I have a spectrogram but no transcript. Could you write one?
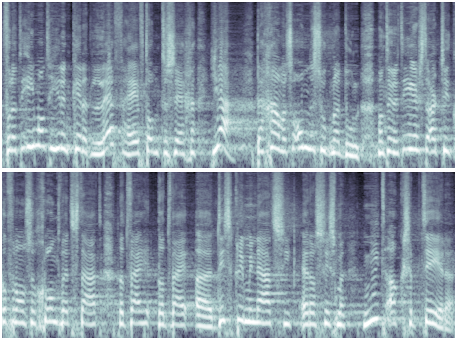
voordat iemand hier een keer het lef heeft om te zeggen, ja, daar gaan we eens onderzoek naar doen. Want in het eerste artikel van onze grondwet staat dat wij, dat wij uh, discriminatie en racisme niet accepteren.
